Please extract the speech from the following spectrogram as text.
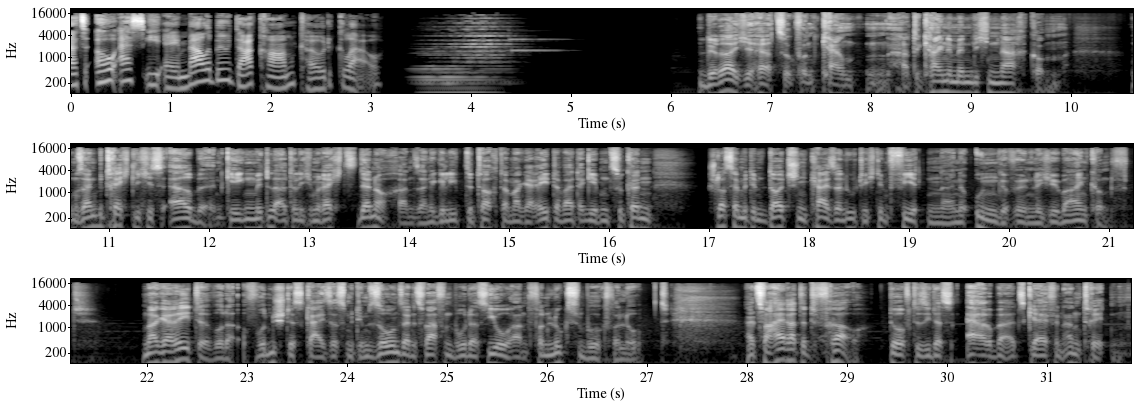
That's O S E A Malibu.com code GLOW. Der reiche Herzog von Kärnten hatte keine männlichen Nachkommen. Um sein beträchtliches Erbe entgegen mittelalterlichem Rechts dennoch an seine geliebte Tochter Margarete weitergeben zu können, schloss er mit dem deutschen Kaiser Ludwig IV. eine ungewöhnliche Übereinkunft. Margarete wurde auf Wunsch des Kaisers mit dem Sohn seines Waffenbruders Johann von Luxemburg verlobt. Als verheiratete Frau durfte sie das Erbe als Gräfin antreten.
